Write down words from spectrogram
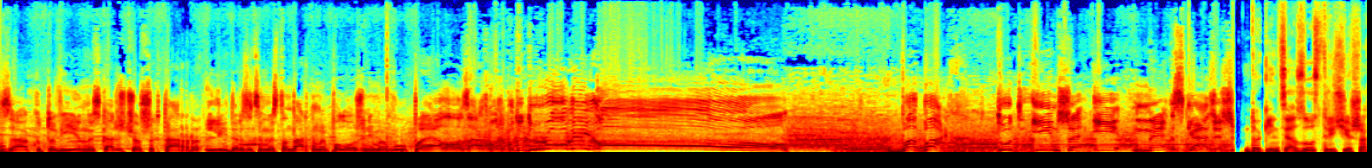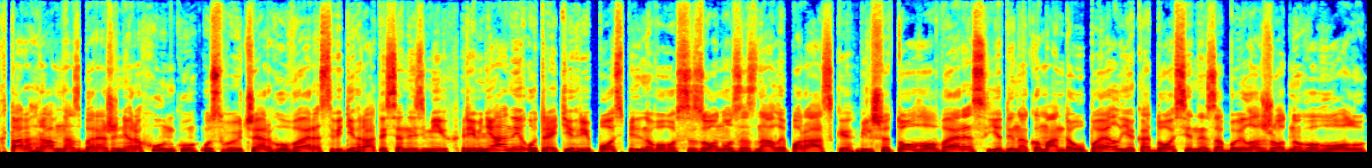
За кутові не скажуть, що Шахтар лідер за цими стандартними положеннями в УПЛ, але зараз може бути другий гол! Бабах! Тут інше і не скажеш. До кінця зустрічі Шахтар грав на збереження рахунку. У свою чергу Верес відігратися не зміг. Рівняни у третій грі поспіль нового сезону зазнали поразки. Більше того, Верес єдина команда УПЛ, яка досі не забила жодного голу.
